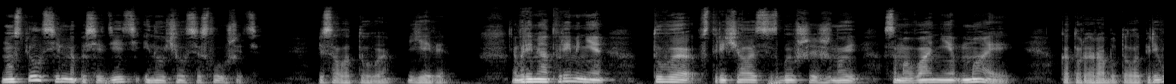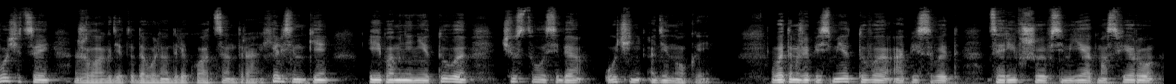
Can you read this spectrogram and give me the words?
но успел сильно посидеть и научился слушать, писала Туве Еве. Время от времени Туве встречалась с бывшей женой Самовани Майей, которая работала переводчицей, жила где-то довольно далеко от центра Хельсинки и, по мнению Туве, чувствовала себя очень одинокой. В этом же письме Туве описывает царившую в семье атмосферу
